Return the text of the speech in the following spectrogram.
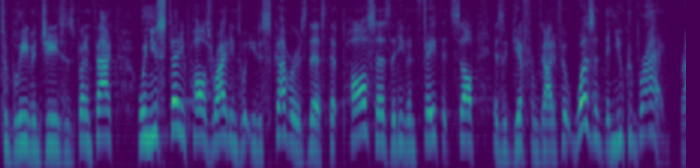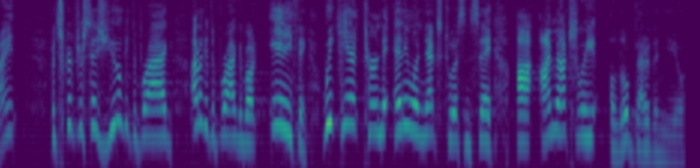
to believe in Jesus. But in fact, when you study Paul's writings, what you discover is this that Paul says that even faith itself is a gift from God. If it wasn't, then you could brag, right? But scripture says you don't get to brag. I don't get to brag about anything. We can't turn to anyone next to us and say, uh, I'm actually a little better than you.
